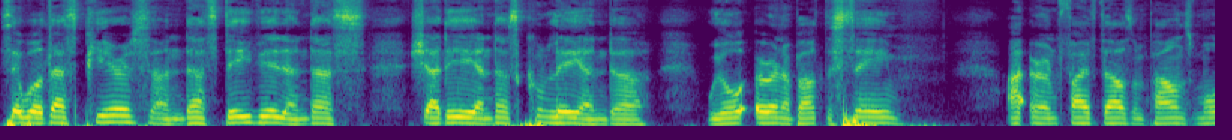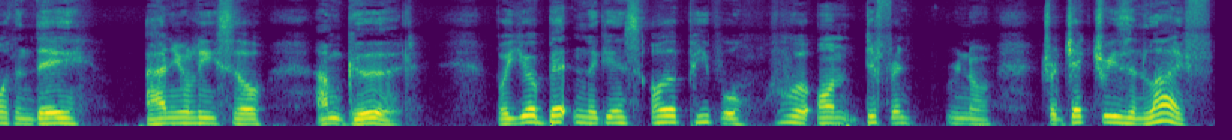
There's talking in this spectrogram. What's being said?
Say, well, that's Pierce and that's David and that's Shade and that's Kunle and uh, we all earn about the same I earn five thousand pounds more than they annually, so I'm good. But you're betting against other people who are on different, you know, trajectories in life.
